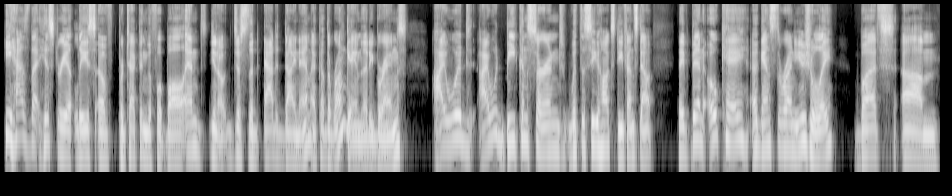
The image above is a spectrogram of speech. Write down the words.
he has that history at least of protecting the football and you know just the added dynamic of the run game that he brings i would i would be concerned with the seahawks defense. Now they've been okay against the run usually but um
